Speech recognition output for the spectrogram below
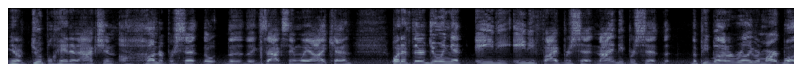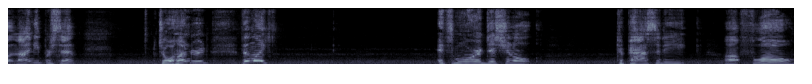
you know, duplicate an action 100% the, the, the exact same way I can. But if they're doing it 80, 85%, 90%, the, the people that are really remarkable at 90% to 100, then like, it's more additional capacity, uh, flow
